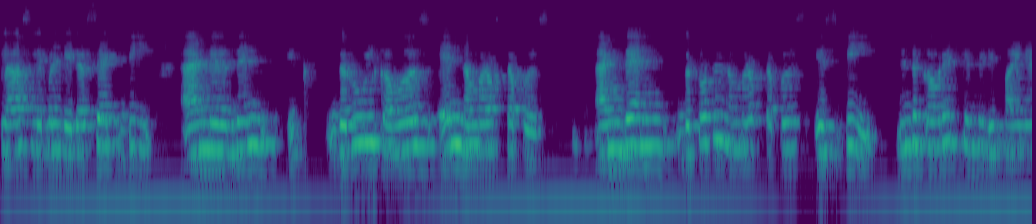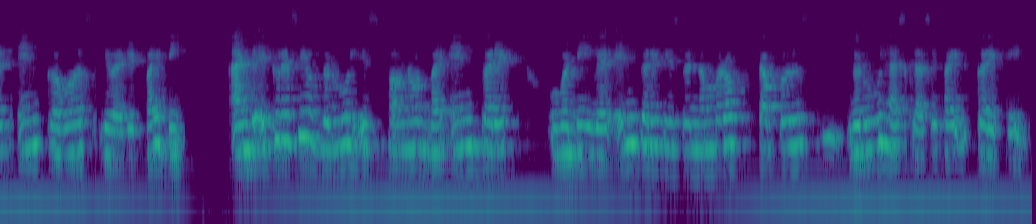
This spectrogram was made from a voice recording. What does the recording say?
class label data set D and uh, then it, the rule covers n number of tuples and then the total number of tuples is B, then the coverage can be defined as n covers divided by D. And the accuracy of the rule is found out by n correct over D where n correct is the number of tuples the rule has classified correctly.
